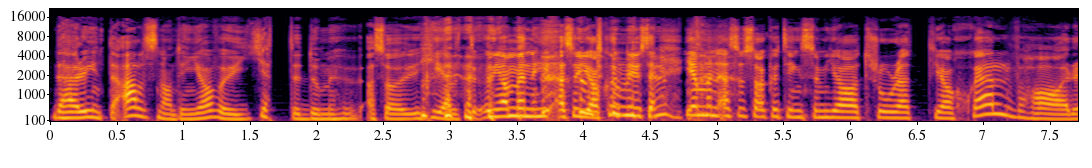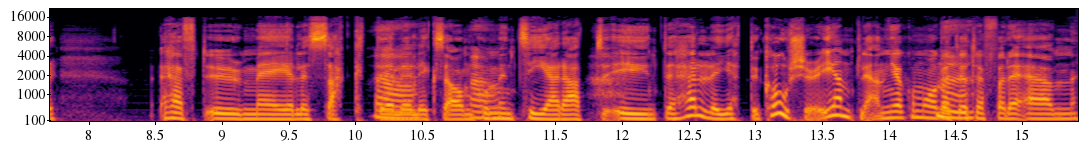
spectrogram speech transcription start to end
Det här är ju inte alls någonting, jag var ju jättedum i huvudet. Alltså, helt, ja, men, alltså, jag kunde ju säga ja, men, alltså, saker och ting som jag tror att jag själv har hävt ur mig eller sagt Ja, eller liksom ja. kommenterat är ju inte heller jättekosher egentligen. Jag kommer ihåg att Nej. jag träffade en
